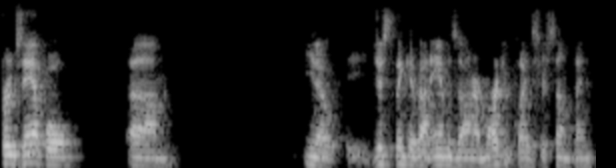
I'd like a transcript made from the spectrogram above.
For example, um, you know, just thinking about Amazon or Marketplace or something,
